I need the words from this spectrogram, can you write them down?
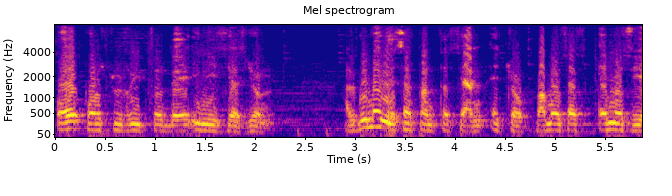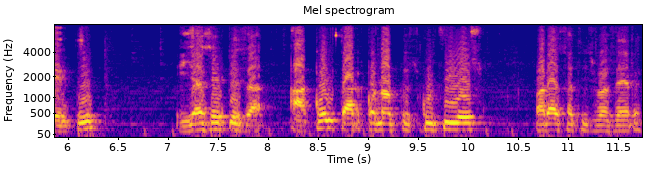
o por sus ritos de iniciación. Algunas de esas plantas se han hecho famosas en Occidente y ya se empieza a contar con amplios cultivos para satisfacer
